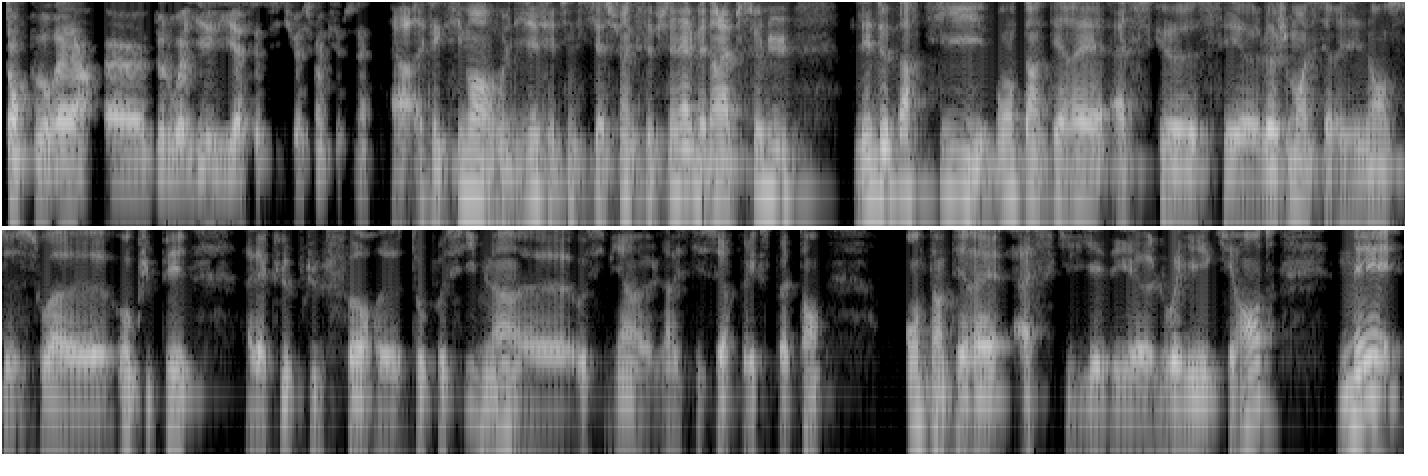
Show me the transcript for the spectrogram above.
temporaires de loyer liées à cette situation exceptionnelle. Alors effectivement, vous le disiez, c'est une situation exceptionnelle, mais dans l'absolu, les deux parties ont intérêt à ce que ces logements et ces résidences soient occupés avec le plus fort taux possible, hein, aussi bien l'investisseur que l'exploitant ont intérêt à ce qu'il y ait des euh, loyers qui rentrent. Mais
